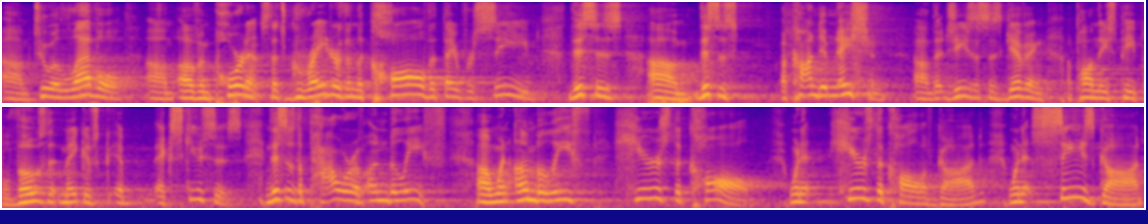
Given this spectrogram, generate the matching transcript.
um, to a level um, of importance that's greater than the call that they've received. This is, um, this is a condemnation uh, that Jesus is giving upon these people, those that make excuses. And this is the power of unbelief. Uh, when unbelief hears the call, when it hears the call of God, when it sees God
